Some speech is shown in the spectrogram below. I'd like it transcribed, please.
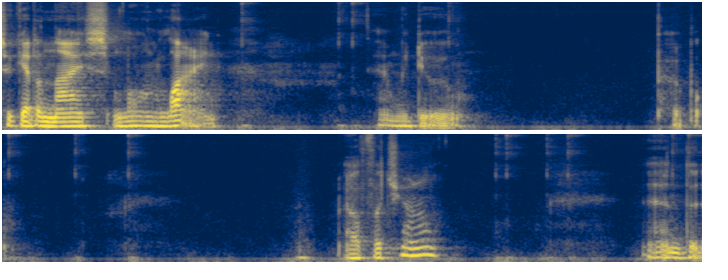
to get a nice long line. And we do purple alpha channel and the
